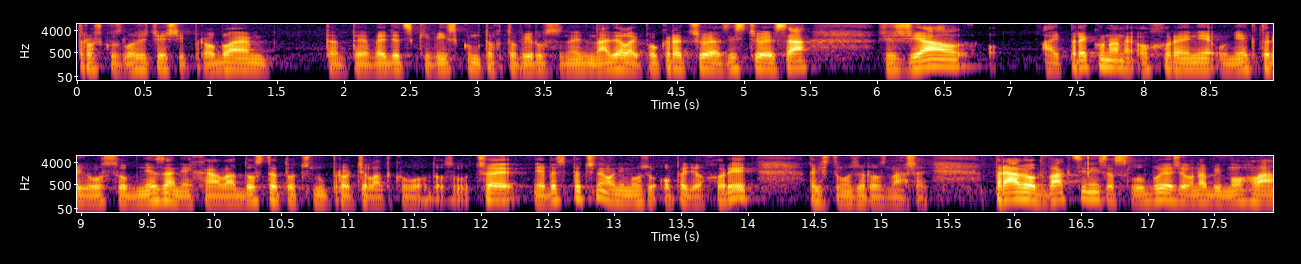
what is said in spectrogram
trošku zložitejší problém. Ten, ten vedecký výskum tohto vírusu naďalej pokračuje a zistuje sa, že žiaľ aj prekonané ochorenie u niektorých osôb nezanecháva dostatočnú protilátkovú odozvu. Čo je nebezpečné, oni môžu opäť ochorieť, takisto môžu roznášať. Práve od vakcíny sa slúbuje, že ona by mohla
